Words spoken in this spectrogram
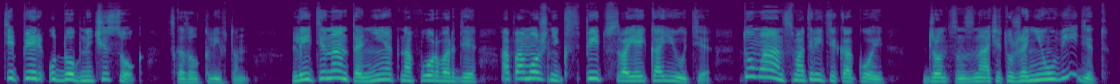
теперь удобный часок», — сказал Клифтон. «Лейтенанта нет на форварде, а помощник спит в своей каюте. Туман, смотрите какой. Джонсон, значит, уже не увидит.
